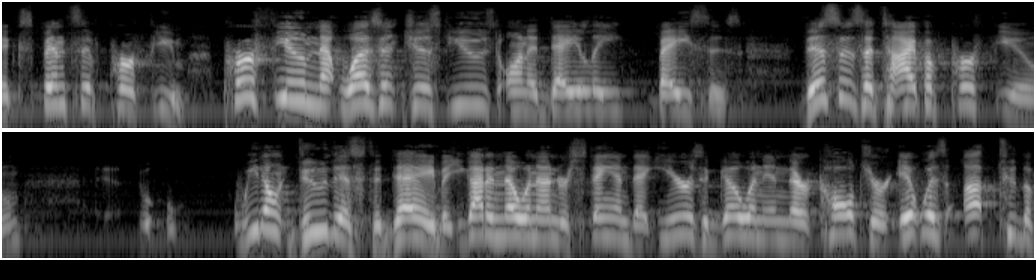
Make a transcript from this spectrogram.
Expensive perfume. Perfume that wasn't just used on a daily basis. This is a type of perfume we don't do this today, but you got to know and understand that years ago and in their culture, it was up to the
